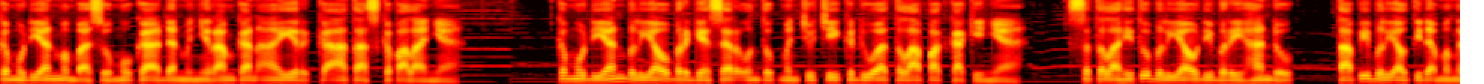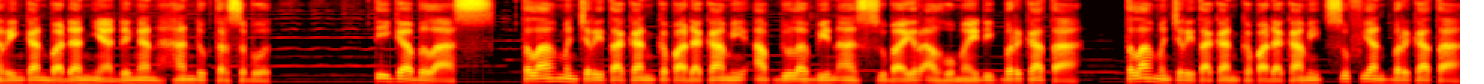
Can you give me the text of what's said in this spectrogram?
kemudian membasuh muka dan menyiramkan air ke atas kepalanya. Kemudian beliau bergeser untuk mencuci kedua telapak kakinya. Setelah itu beliau diberi handuk, tapi beliau tidak mengeringkan badannya dengan handuk tersebut. 13. Telah menceritakan kepada kami Abdullah bin Az-Zubair al-Humaydi berkata, telah menceritakan kepada kami Sufyan berkata,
